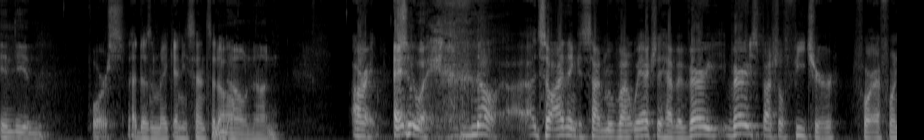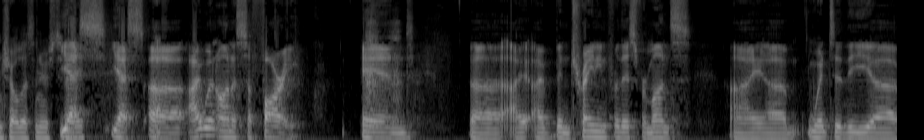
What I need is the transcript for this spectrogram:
Indian force. that doesn't make any sense at all. No, none. All right. So- Anyway, No, uh, so I think it's time to move on. We actually have a very, very special feature for F1 show listeners today. yes, yes. Uh, I went on a safari, and uh, I, I've been training for this for months. I um, went to the uh,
